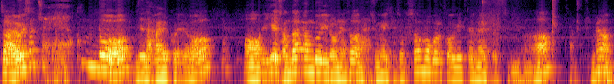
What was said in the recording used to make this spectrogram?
자, 여기서 조금 더 이제 나갈 거예요. 어, 이게 전단 강도 이론에서 나중에 계속 써먹을 거기 때문에 그렇습니다. 자, 보시면,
